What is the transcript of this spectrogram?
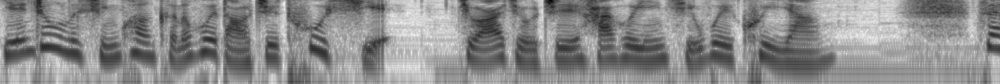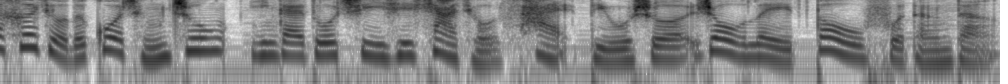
严重的情况可能会导致吐血，久而久之还会引起胃溃疡。在喝酒的过程中，应该多吃一些下酒菜，比如说肉类、豆腐等等，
